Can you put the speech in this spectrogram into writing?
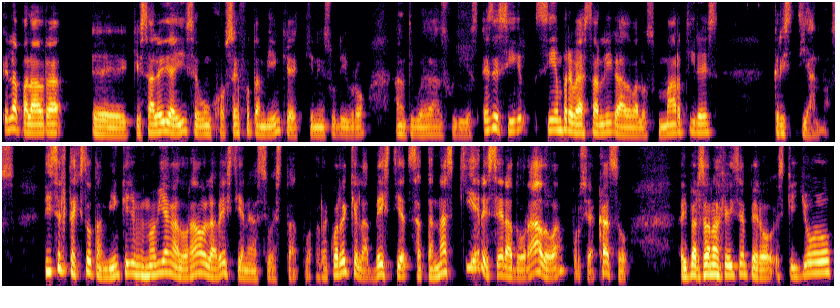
Es la palabra eh, que sale de ahí, según Josefo también, que tiene en su libro Antigüedades Judías. Es decir, siempre va a estar ligado a los mártires cristianos. Dice el texto también que ellos no habían adorado a la bestia en su estatua. Recuerden que la bestia, Satanás quiere ser adorado, ¿ah? por si acaso. Hay personas que dicen, pero es que yo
